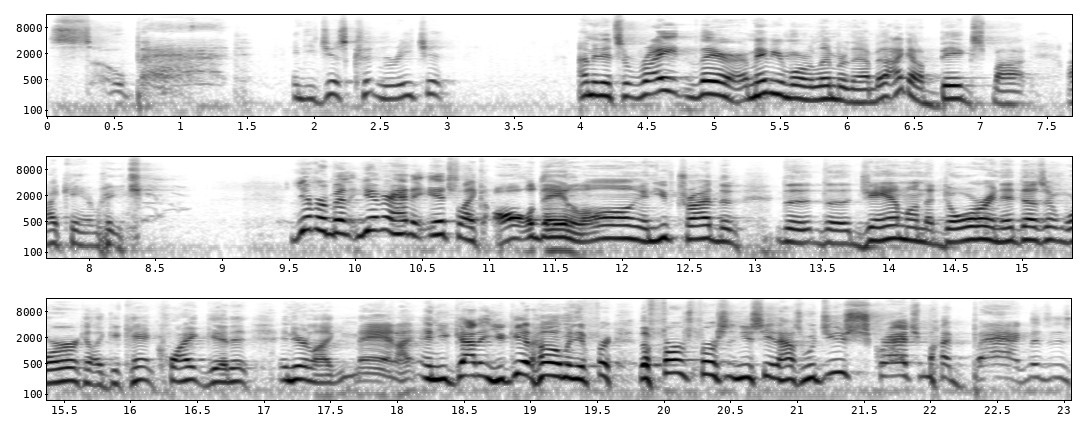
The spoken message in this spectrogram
so bad and you just couldn't reach it? I mean, it's right there. Maybe you're more limber than that, but I got a big spot I can't reach. You ever been? You ever had an itch like all day long, and you've tried the, the the jamb on the door and it doesn't work? Like you can't quite get it, and you're like, man! I, and you got it. You get home, and the the first person you see in the house, would you scratch my back? This is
